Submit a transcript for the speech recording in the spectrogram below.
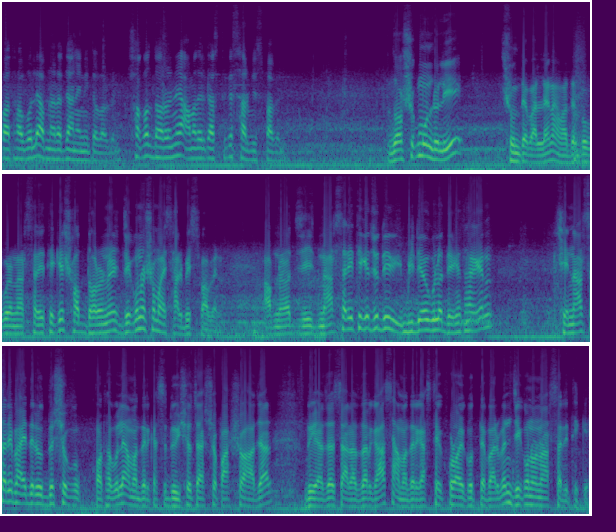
কথা বলে আপনারা জানিয়ে নিতে পারবেন। সকল ধরনের আমাদের কাছ থেকে সার্ভিস পাবেন। দর্শক মণ্ডলী শুনতে পারলেন আমাদের বগুড়া নার্সারি থেকে সব ধরনের যে কোনো সময় সার্ভিস পাবেন। আপনারা যে নার্সারি থেকে যদি ভিডিওগুলো দেখে থাকেন, সেই নার্সারি ভাইদের উদ্দেশ্য কথা বলে আমাদের কাছে দুইশো, চারশো, পাঁচশো, হাজার, দুই হাজার, চার হাজার গাছ আমাদের কাছ থেকে ক্রয় করতে পারবেন যে কোনো নার্সারি থেকে।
